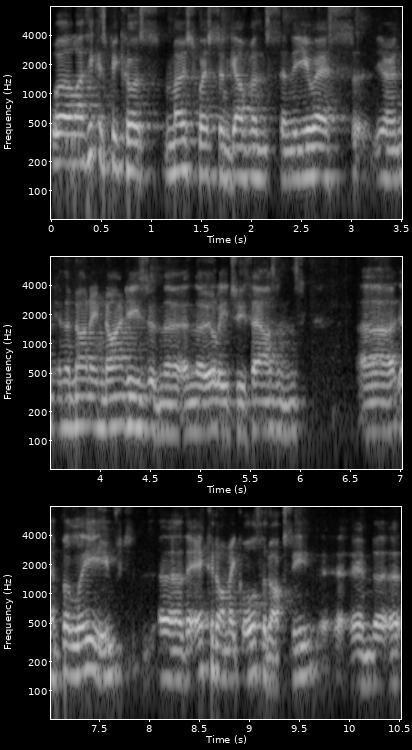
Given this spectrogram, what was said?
Well, I think it's because most Western governments in the US, you know, in, in the 1990s and the, and the early 2000s, uh, believed uh, the economic orthodoxy, uh, and uh,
